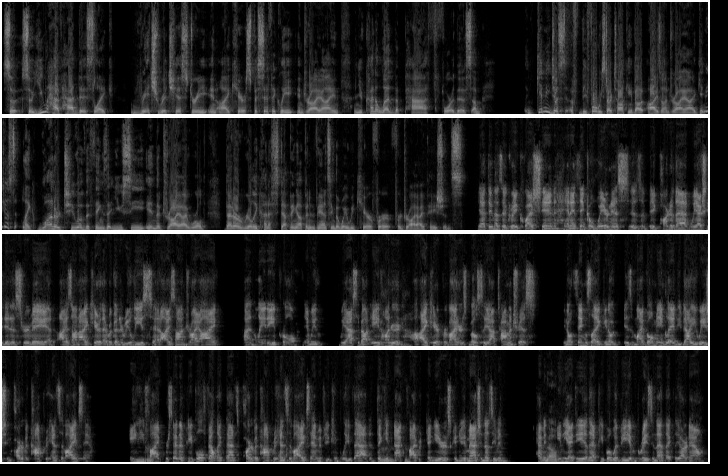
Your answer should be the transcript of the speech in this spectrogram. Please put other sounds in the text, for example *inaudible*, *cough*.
So, so you have had this like rich, rich history in eye care, specifically in dry eye, and, and you've kind of led the path for this. Um, give me just before we start talking about eyes on dry eye, give me just like one or two of the things that you see in the dry eye world that are really kind of stepping up and advancing the way we care for for dry eye patients. Yeah, I think that's a great question. And I think awareness is a big part of that. We actually did a survey at Eyes on Eye Care that we're going to release at Eyes on Dry Eye in late April. And we, we asked about 800 eye care providers, mostly optometrists, you know, things like, you know, is my meibomian gland evaluation part of a comprehensive eye exam? 85% of people felt like that's part of a comprehensive eye exam, if you can believe that. And thinking mm-hmm. back five or 10 years, can you imagine us even having no. any idea that people would be embracing that like they are now.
